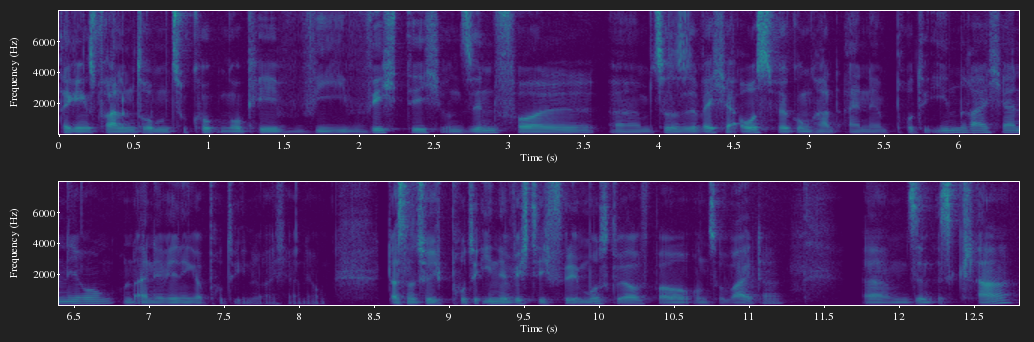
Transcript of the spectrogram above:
da ging es vor allem darum zu gucken, okay, wie wichtig und sinnvoll, ähm, beziehungsweise welche Auswirkungen hat eine proteinreiche Ernährung und eine weniger proteinreiche Ernährung. Dass natürlich Proteine wichtig für den Muskelaufbau und so weiter, ähm, sind, ist klar.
